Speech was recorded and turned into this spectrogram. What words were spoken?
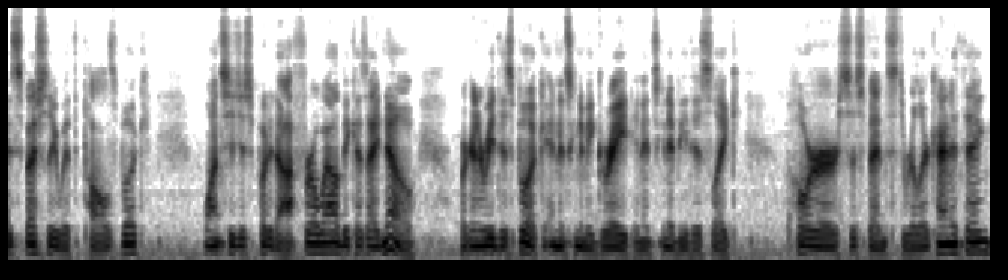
especially with Paul's book, wants to just put it off for a while because I know we're going to read this book and it's going to be great and it's going to be this like horror suspense thriller kind of thing.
